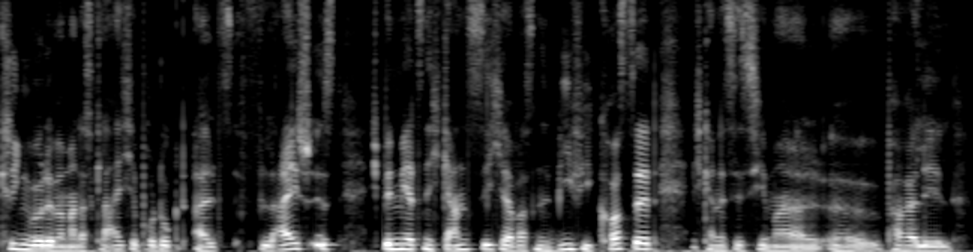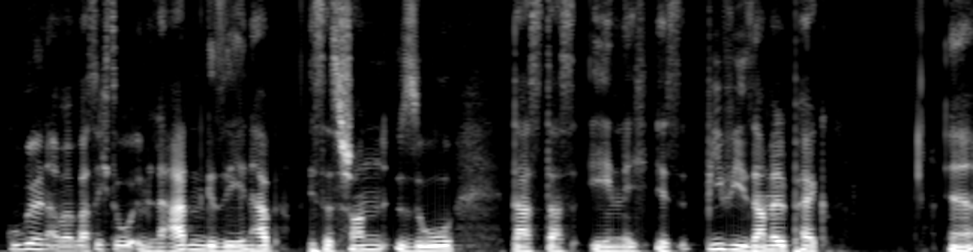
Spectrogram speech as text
kriegen würde, wenn man das gleiche Produkt als Fleisch isst. Ich bin mir jetzt nicht ganz sicher, was eine Beefy kostet. Ich kann es jetzt hier mal äh, parallel googeln, aber was ich so im Laden gesehen habe, ist es schon so, dass das ähnlich ist. Beefy Sammelpack äh,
